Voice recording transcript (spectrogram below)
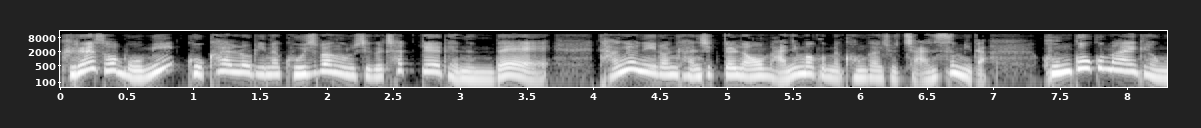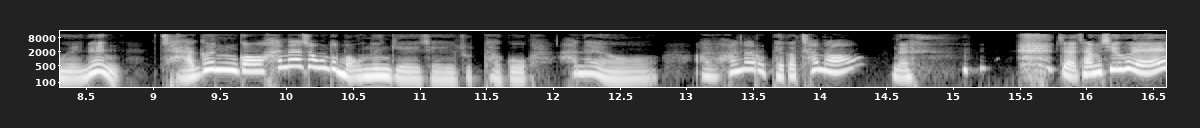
그래서 몸이 고칼로리나 고지방 음식을 찾게 되는데 당연히 이런 간식들 너무 많이 먹으면 건강에 좋지 않습니다. 군고구마의 경우에는 작은 거 하나 정도 먹는 게 제일 좋다고 하네요. 아유, 하나로 배가 차나? 네. 자, 잠시 후에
